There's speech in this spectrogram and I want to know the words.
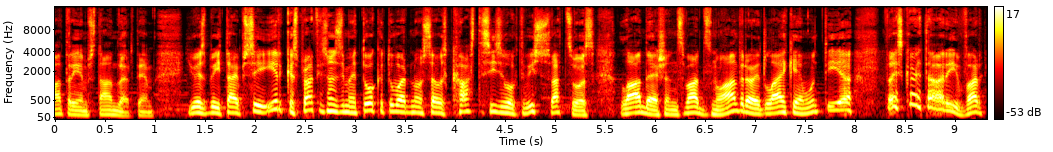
ātriem standartiem. USB Type-C ir, kas praktiski nozīmē to, ka tu vari no savas kastes izvilkt visus vecos lādēšanas vadus no Android laikiem, un tie tā skaitā arī var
